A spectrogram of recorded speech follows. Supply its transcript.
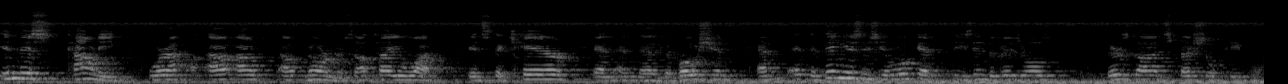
in this county were out, out, out enormous. I'll tell you what, it's the care and, and the devotion. And, and the thing is, as you look at these individuals, there's God's special people.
